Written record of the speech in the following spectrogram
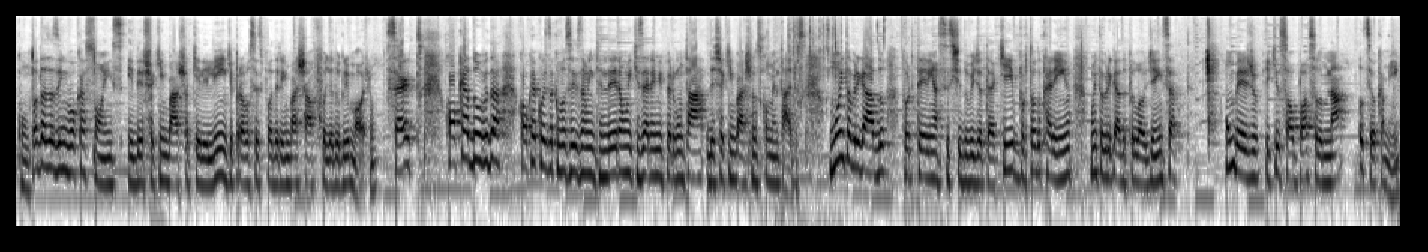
com todas as invocações e deixo aqui embaixo aquele link para vocês poderem baixar a folha do Grimório, certo? Qualquer dúvida, qualquer coisa que vocês não entenderam e quiserem me perguntar, deixa aqui embaixo nos comentários. Muito obrigado por terem assistido o vídeo até aqui, por todo o carinho, muito obrigado pela audiência, um beijo e que o sol possa iluminar o seu caminho.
